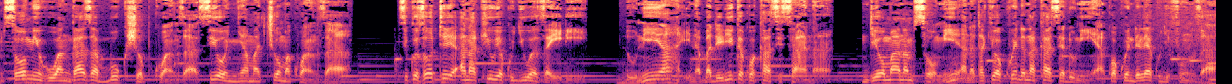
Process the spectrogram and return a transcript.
msomi huangaza bookshop kwanza, sio nyama choma kwanza. Siku zote ana kiu ya kujua zaidi. Dunia inabadilika kwa kasi sana. Ndiyo maana msomi anatakiwa kwenda na kasi ya dunia kwa kuendelea kujifunza.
